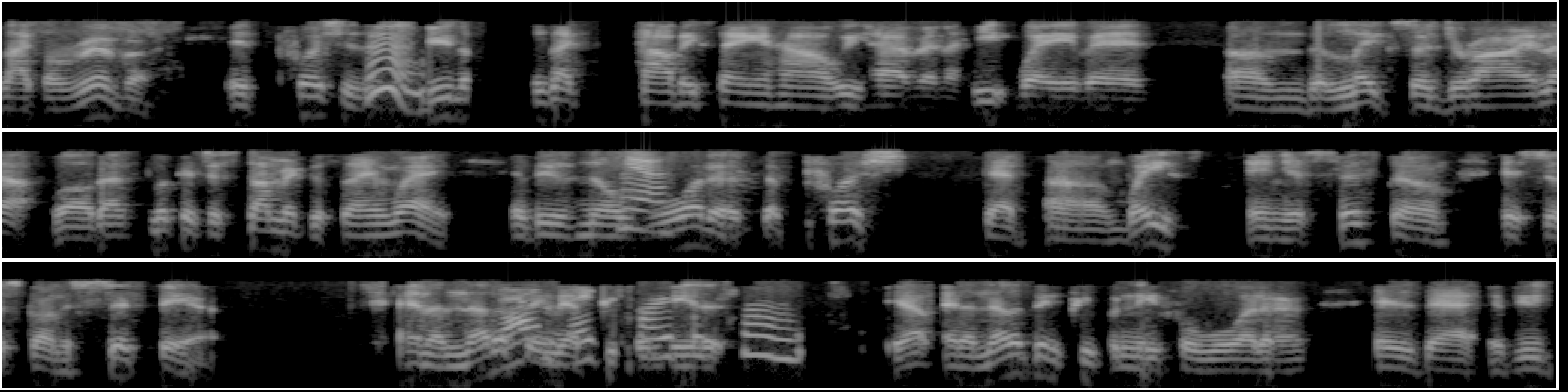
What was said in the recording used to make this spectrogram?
like a river. It pushes. Hmm. You know, it's like how they saying how we having a heat wave and um the lakes are drying up. Well, that's look at your stomach the same way. If there's no Yeah. water to push that um waste in your system, it's just going to sit there. And another That thing that people need sense. Yep. And another thing people need for water is that if you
